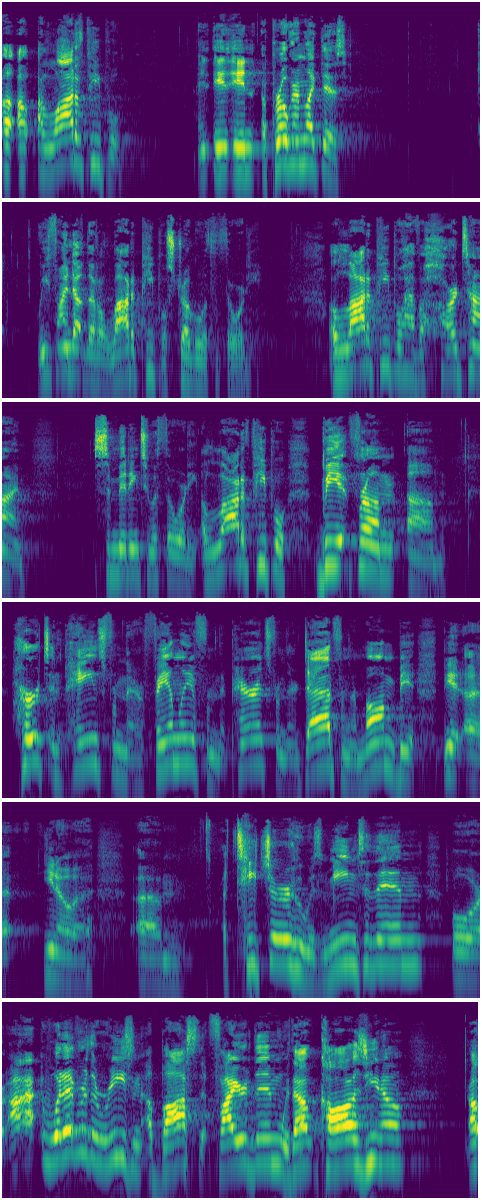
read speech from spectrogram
a, a, a lot of people, in, in a program like this, we find out that a lot of people struggle with authority. A lot of people have a hard time submitting to authority. A lot of people, be it from um, hurts and pains from their family, from their parents, from their dad, from their mom, be it, be it a, you know, a, um, a teacher who was mean to them, or I, whatever the reason, a boss that fired them without cause, you know. Uh,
